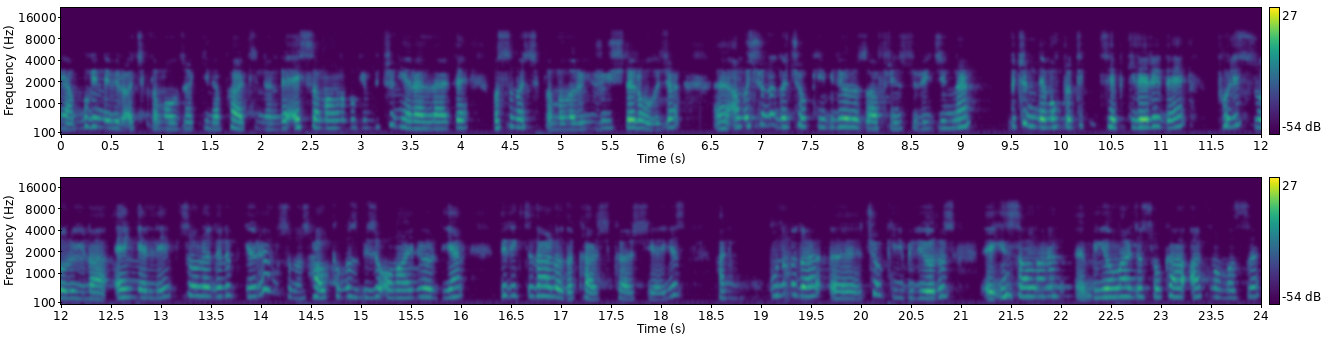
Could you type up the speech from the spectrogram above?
yani bugün de bir açıklama olacak yine partinin önünde. Eş zamanlı bugün bütün yerellerde basın açıklamaları, yürüyüşler olacak. E, ama şunu da çok iyi biliyoruz Afrin sürecinden bütün demokratik tepkileri de polis zoruyla engelleyip sonra dönüp görüyor musunuz halkımız bizi onaylıyor diyen bir iktidarla da karşı karşıyayız. Hani bunu da e, çok iyi biliyoruz. E, insanların e, milyonlarca sokağa akmaması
